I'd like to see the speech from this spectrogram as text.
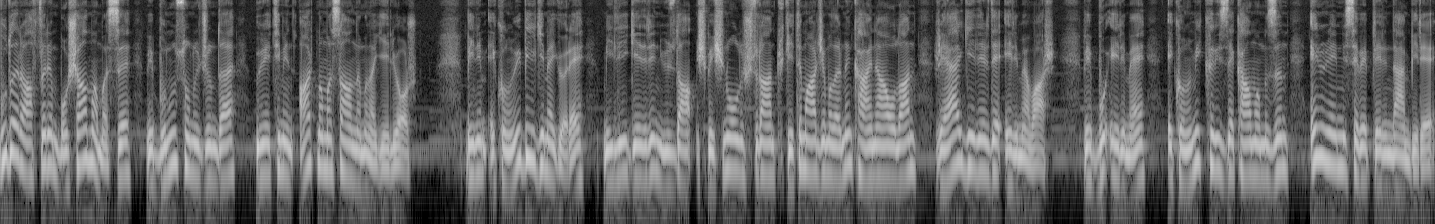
Bu da rafların boşalmaması ve bunun sonucunda üretimin artmaması anlamına geliyor. Benim ekonomi bilgime göre milli gelirin %65'ini oluşturan tüketim harcamalarının kaynağı olan reel gelirde erime var ve bu erime ekonomik krizde kalmamızın en önemli sebeplerinden biri.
